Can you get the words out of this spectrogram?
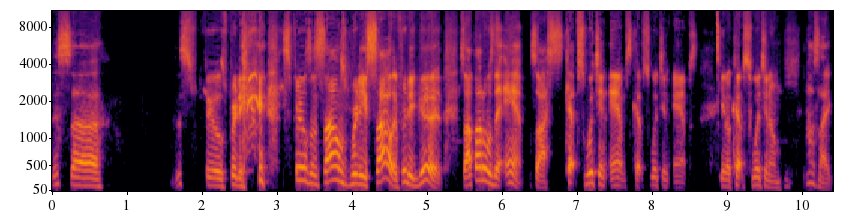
this uh this feels pretty this feels and sounds pretty solid, pretty good. So I thought it was the amp. So I kept switching amps, kept switching amps, you know, kept switching them. I was like,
